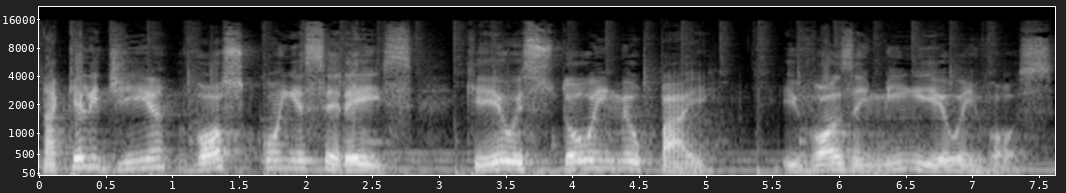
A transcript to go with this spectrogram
naquele dia vós conhecereis que eu estou em meu Pai e vós em mim e eu em vós.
